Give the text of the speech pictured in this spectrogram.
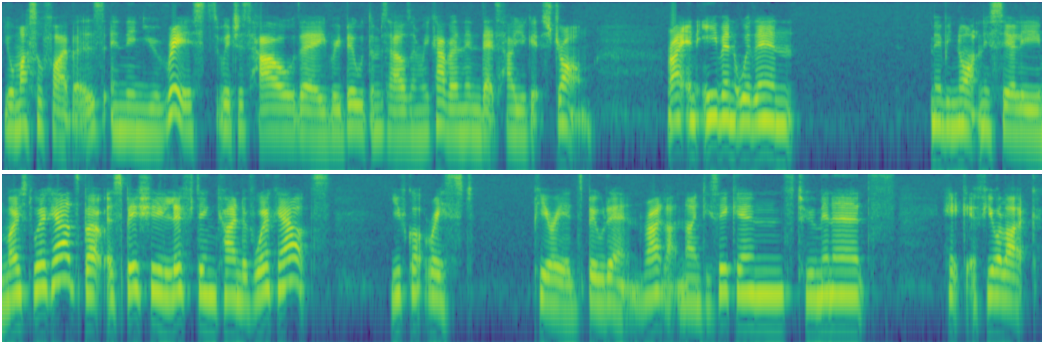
your muscle fibers and then you rest, which is how they rebuild themselves and recover, and then that's how you get strong, right? And even within maybe not necessarily most workouts, but especially lifting kind of workouts, you've got rest periods built in, right? Like 90 seconds, two minutes. Heck, if you're like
